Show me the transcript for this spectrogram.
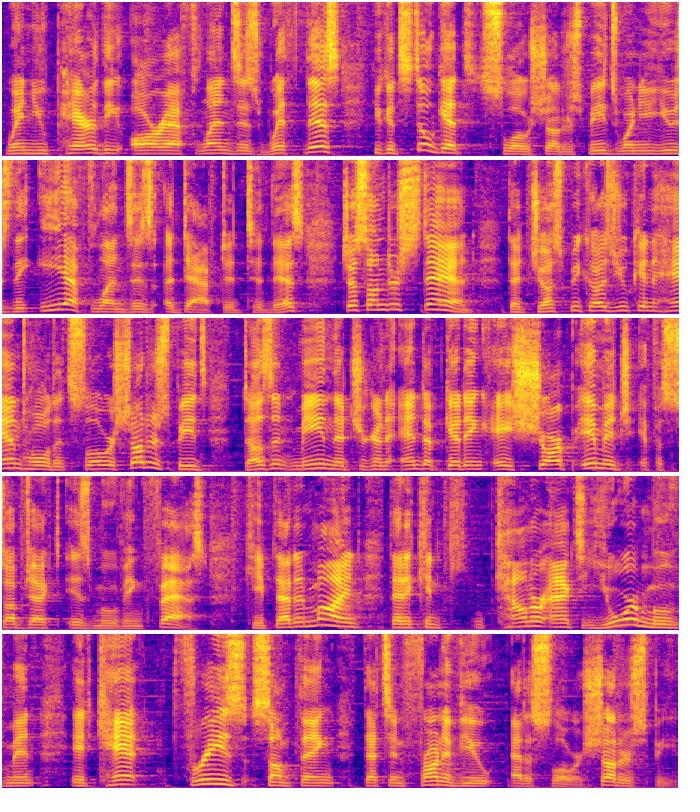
when you pair the RF lenses with this. You could still get slow shutter speeds when you use the EF lenses adapted to this. Just understand that just because you can handhold at slower shutter speeds doesn't mean that you're going to end up getting a sharp image if a subject is moving fast. Keep that in mind that it can counteract your movement. It can't freeze something that's in front of you at a slower shutter speed.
